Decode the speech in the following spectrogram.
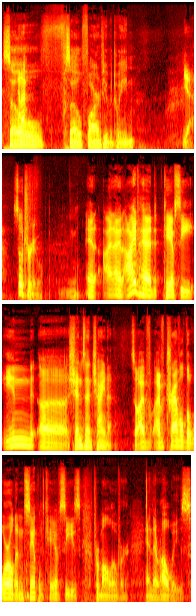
so so far and few between. Yeah, so true. And, I, and I've had KFC in uh, Shenzhen, China. So I've I've traveled the world and sampled KFCs from all over, and they're always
